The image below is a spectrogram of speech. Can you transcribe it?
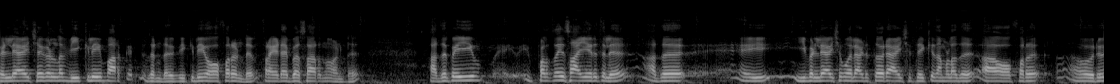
വെള്ളിയാഴ്ചകളിലും വീക്ക്ലി മാർക്കറ്റ് ഇതുണ്ട്. വീക്ക്ലി ഓഫറുണ്ട്. ഫ്രൈഡേ ബസാർ എന്ന് പറഞ്ഞിട്ട് അതിപ്പോൾ ഈ ഇപ്പോഴത്തെ ഈ സാഹചര്യത്തിൽ അത് ഈ വെള്ളിയാഴ്ച മുതൽ അടുത്ത ഒരാഴ്ചത്തേക്ക് നമ്മളത് ആ ഓഫർ ഒരു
